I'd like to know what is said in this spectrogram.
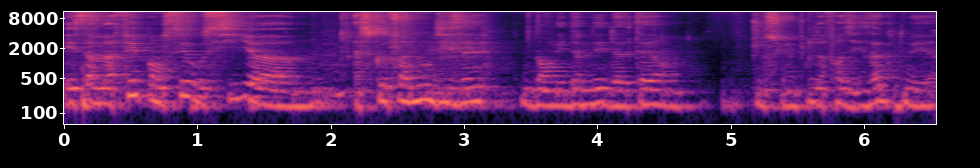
Et ça m'a fait penser aussi à, à ce que Fanon disait dans Les Damnés de la Terre. Je me souviens plus de la phrase exacte, mais euh,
